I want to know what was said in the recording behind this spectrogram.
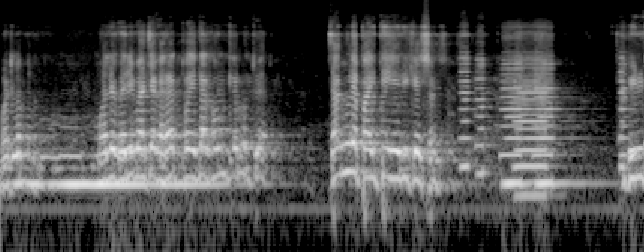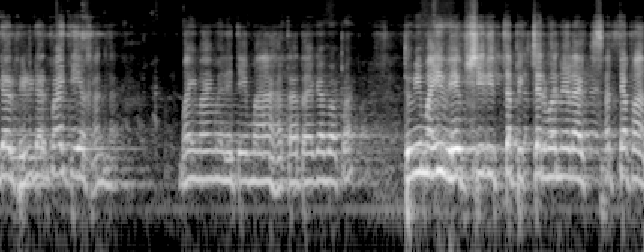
म्हटलं "म- मला गरीबाच्या घरात पैदा काऊन केलो तुया चांगले पाहिजे एरिकेशन बिल्डर फिल्डर पाहिजे एखादा. माई माय म्हणे ते मा हातात आहे का बापा? तुम्ही माई वेब सिरीजचा पिक्चर बनलेला आहे सत्यपान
